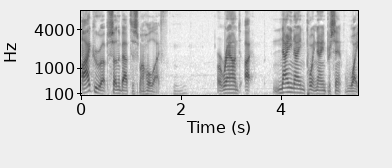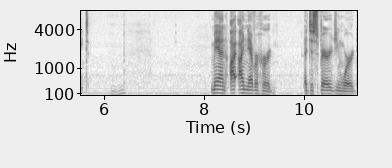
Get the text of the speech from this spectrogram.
I grew up Southern Baptist my whole life, around uh, 99.9% white. Man, I, I never heard a disparaging word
